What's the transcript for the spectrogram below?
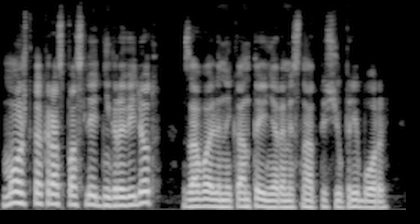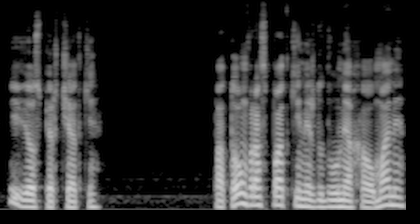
Может, как раз последний гравелет, заваленный контейнерами с надписью «Приборы», и вез перчатки. Потом в распадке между двумя холмами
